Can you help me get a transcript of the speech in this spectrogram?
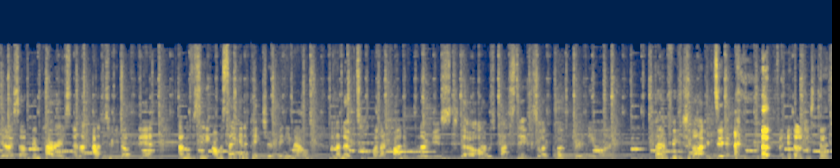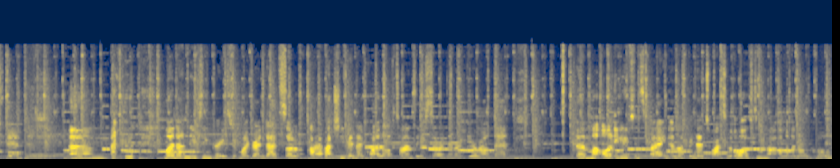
you know, so I've been Paris and I absolutely loved it. And obviously, I was taking a picture of Minnie Mouse and I looked up and I kind of noticed that her eye was plastic. So I poked her in the eye. I Don't think she liked it, but I was just testing. Um, my nan lives in Greece with my granddad, so I have actually been there quite a lot of times. They used to own their own grill out there. Um, my auntie lives in Spain and I've been there twice. I went with my aunt and uncle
